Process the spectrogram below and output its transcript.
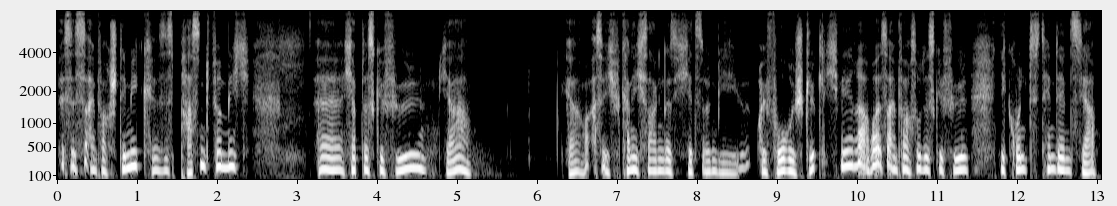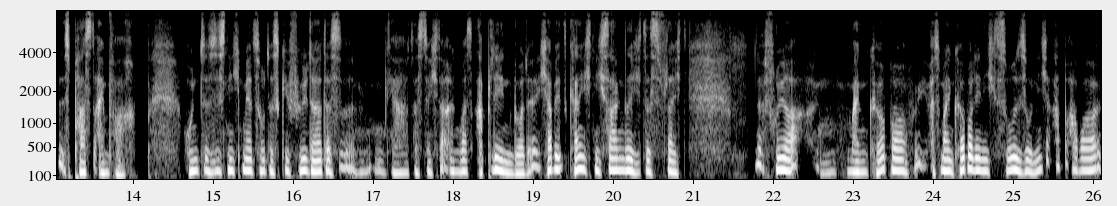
es ist einfach stimmig, es ist passend für mich. Äh, ich habe das Gefühl, ja, ja, also ich kann nicht sagen, dass ich jetzt irgendwie euphorisch glücklich wäre, aber es ist einfach so das Gefühl, die Grundtendenz, ja, es passt einfach. Und es ist nicht mehr so das Gefühl da, dass, äh, ja, dass ich da irgendwas ablehnen würde. Ich habe jetzt, kann ich nicht sagen, dass ich das vielleicht früher meinen Körper, also meinen Körper lehne ich sowieso nicht ab, aber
